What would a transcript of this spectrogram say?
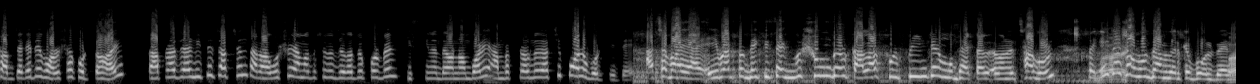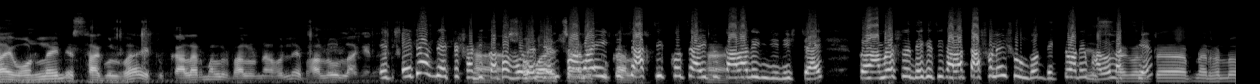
সব জায়গাতে ভরসা করতে হয়। তো আপনারা যারা নিতে চাচ্ছেন তারা অবশ্যই আমাদের সাথে যোগাযোগ করবেন। স্ক্রিনে দেওয়া নম্বরে আমরা চলে যাচ্ছি পরবর্তীতে। আচ্ছা ভাইয়া এবার তো দেখতেছি একদম সুন্দর কালারফুল প্রিন্টের মধ্যে একটা মানে ছাগল। তো এটা সম্বন্ধে আমাদেরকে বলবেন। ভাই অনলাইনে ছাগল ভাই একটু কালার মালার ভালো না হলে ভালো লাগে না। এটা আপনি একটা সঠিক হ্যাঁ, কথা বলেছেন। সবাই একটু। চাকচিক্য চাই একটু হ্যাঁ। কালারিং জিনিস চাই। তো আমরা আসলে দেখেছি কালারটা আসলেই সুন্দর দেখতে অনেক ভালো লাগছে। আপনার হলো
